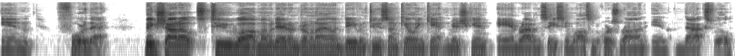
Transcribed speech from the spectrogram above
in for that. Big shout outs to uh, Mom and Dad on Drummond Island, Dave in Tucson, Kelly in Canton, Michigan, and Robin Stacey and Walton, and of course Ron in Knoxville.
